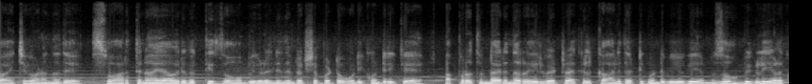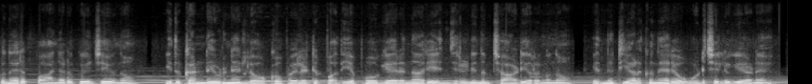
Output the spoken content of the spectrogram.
കാഴ്ച കാണുന്നത്. സ്വാർത്ഥനായ ആ ഒരു വ്യക്തി സോംബികളിൽ നിന്നും രക്ഷപ്പെട്ട് ഓടിക്കൊണ്ടിരിക്കെ അപ്പുറത്തുണ്ടായിരുന്ന റെയിൽവേ ട്രാക്കിൽ കാൽ തട്ടിക്കൊണ്ട് വീഴുകയും സോംബികൾ ഇയാൾക്ക് നേരെ പാഞ്ഞെടുക്കുകയും ചെയ്യുന്നു. ഇത് കണ്ടയുടനെ ലോക്കോ പൈലറ്റ് പതിയെ പോകുകയായിരുന്ന ആ ഒരു എഞ്ചിനിൽ നിന്നും ചാടിയിറങ്ങുന്നു. എന്നിട്ട് ഇയാൾക്ക് നേരെ ഓടിച്ചെല്ലുകയാണ്.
